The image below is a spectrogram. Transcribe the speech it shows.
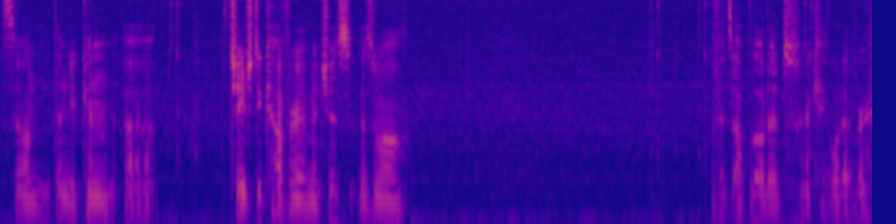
So then you can uh, change the cover images as well if it's uploaded. Okay whatever.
